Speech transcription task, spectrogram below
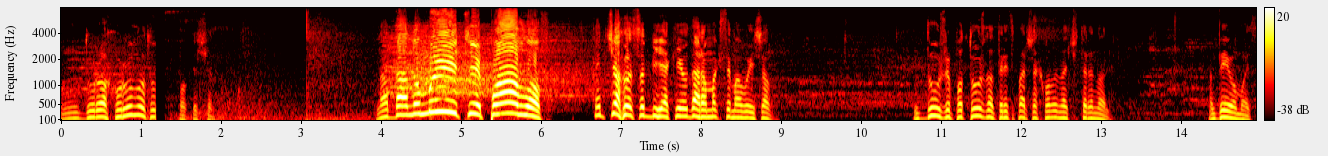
М, Дурахуруну тут поки що. На дану миті Павлов! Нічого собі, який удар Максима вийшов. Дуже потужно, 31 хвилина 4-0. Дивимось.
